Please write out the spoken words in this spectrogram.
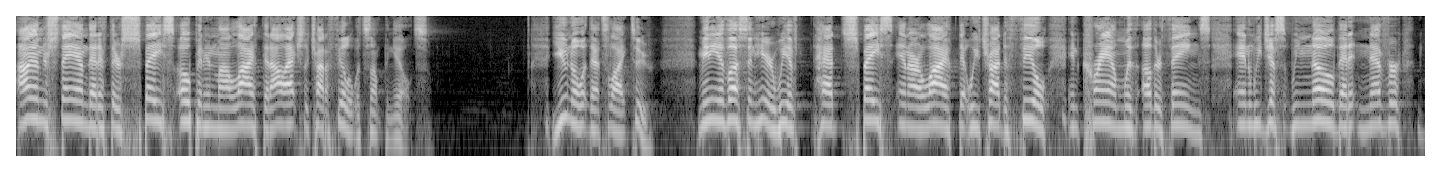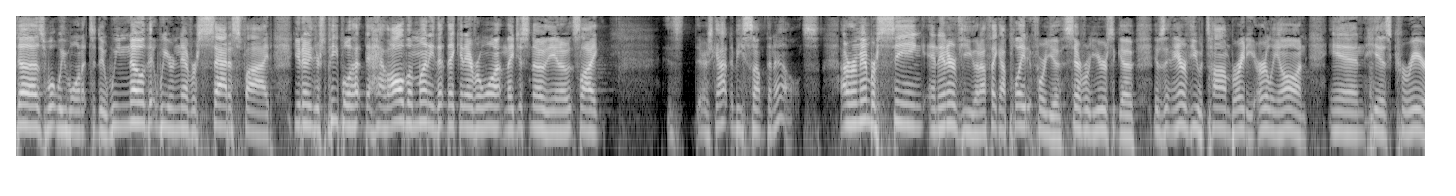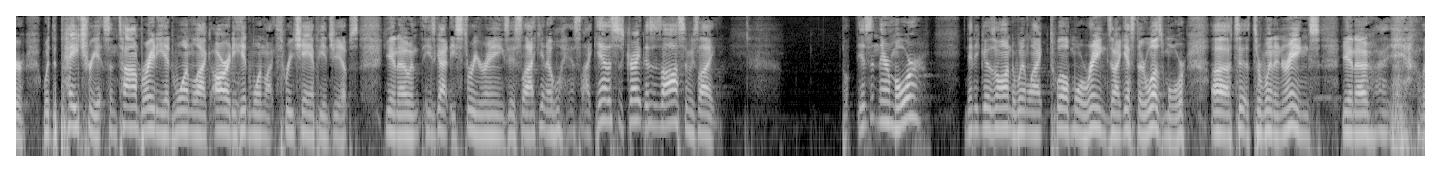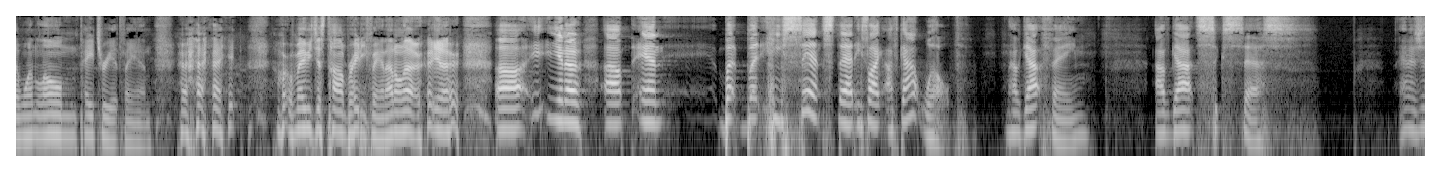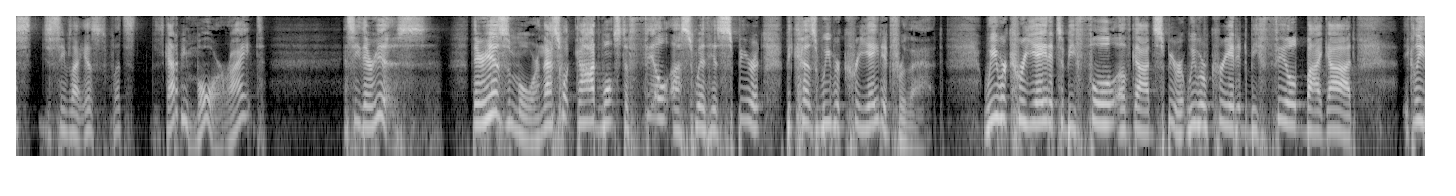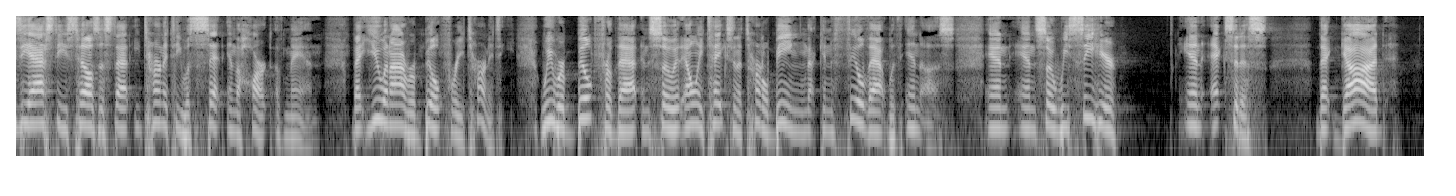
I understand that if there's space open in my life that I'll actually try to fill it with something else. You know what that's like too. Many of us in here, we have had space in our life that we've tried to fill and cram with other things. And we just, we know that it never does what we want it to do. We know that we are never satisfied. You know, there's people that, have all the money that they could ever want, and they just know, you know, it's like, there's got to be something else. I remember seeing an interview, and I think I played it for you several years ago. It was an interview with Tom Brady early on in his career with the Patriots, and Tom Brady had won like already had won like three championships, you know, and he's got these three rings. It's like, you know, it's like, yeah, this is great, this is awesome. He's like, but isn't there more? Then he goes on to win like 12 more rings, and I guess there was more uh, to, to winning rings. You know, yeah, the one lone Patriot fan, right? or maybe just Tom Brady fan. I don't know. You know, uh, you know, uh, and but but he sensed that he's like, I've got wealth, I've got fame, I've got success, and it just just seems like it's what's there's got to be more, right? And see, there is. There is more, and that's what God wants to fill us with His Spirit because we were created for that. We were created to be full of God's Spirit. We were created to be filled by God. Ecclesiastes tells us that eternity was set in the heart of man, that you and I were built for eternity. We were built for that, and so it only takes an eternal being that can fill that within us. And, and so we see here in Exodus that God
